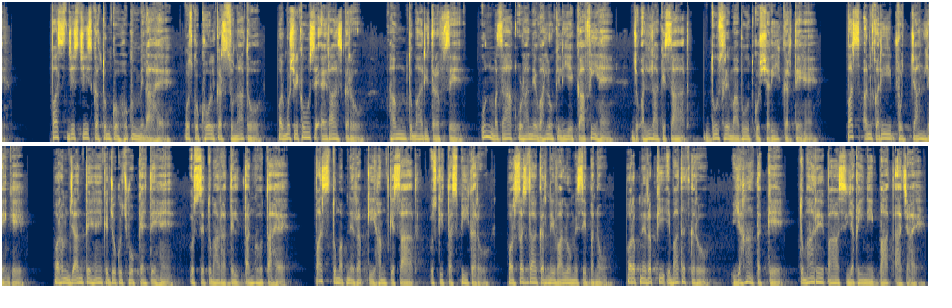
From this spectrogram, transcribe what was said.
پس جس چیز کا تم کو حکم ملا ہے، اس کو کھول کر سنا دو اور مشرکوں سے اعراض کرو۔ ہم تمہاری طرف سے ان مذاق اڑانے والوں کے لیے کافی ہیں جو اللہ کے ساتھ دوسرے معبود کو شریک کرتے ہیں۔ پس قریب وہ جان لیں گے اور ہم جانتے ہیں کہ جو کچھ وہ کہتے ہیں اس سے تمہارا دل تنگ ہوتا ہے۔ بس تم اپنے رب کی حمد کے ساتھ اس کی تسبیح کرو اور سجدہ کرنے والوں میں سے بنو اور اپنے رب کی عبادت کرو۔ یہاں تک کہ تمہارے پاس یقینی بات آ جائے۔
